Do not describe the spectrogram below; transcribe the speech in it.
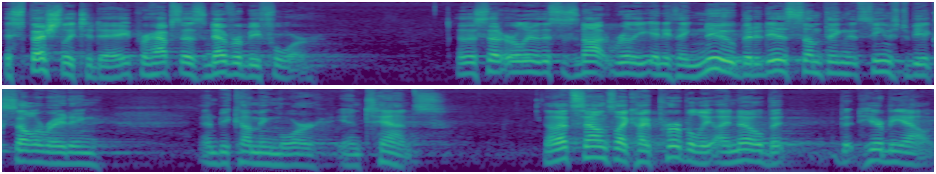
especially today, perhaps as never before. As I said earlier, this is not really anything new, but it is something that seems to be accelerating and becoming more intense. Now, that sounds like hyperbole, I know, but, but hear me out.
